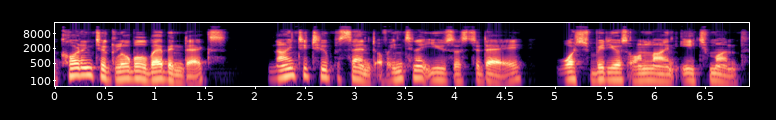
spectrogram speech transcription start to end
According to Global Web Index, 92% of internet users today watch videos online each month,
